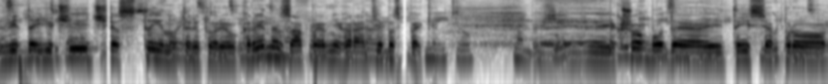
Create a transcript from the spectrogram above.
віддаючи частину території України за певні гарантії безпеки. Е, Якщо буде йтися про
